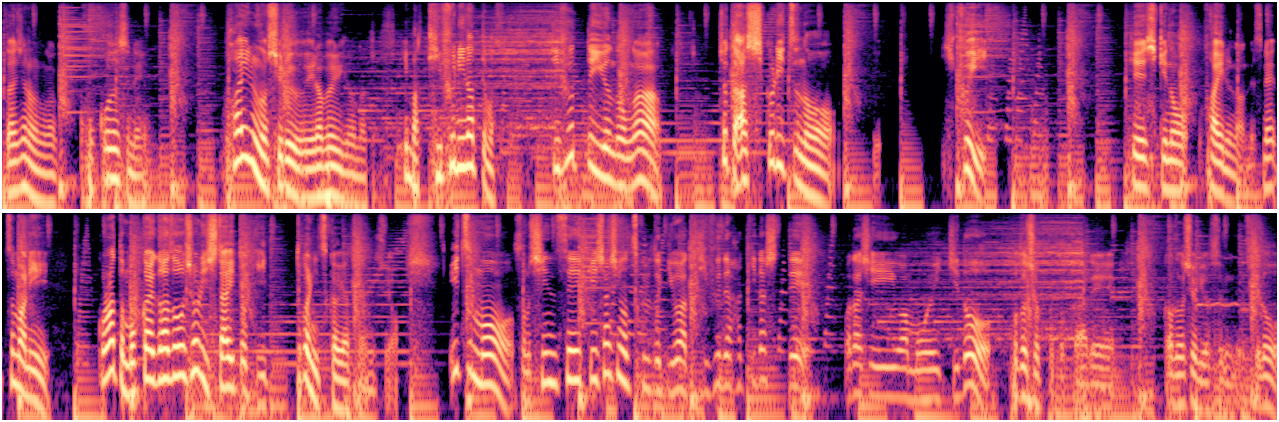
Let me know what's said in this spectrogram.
大事なのが、ここですね。ファイルの種類を選べるようになってます。今、TIFF になってます。TIFF っていうのが、ちょっと圧縮率の低い形式のファイルなんですね。つまり、この後もう一回画像処理したい時とかに使うやつなんですよ。いつもその新成形写真を作るときは TIFF で吐き出して私はもう一度 Photoshop とかで画像処理をするんですけど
